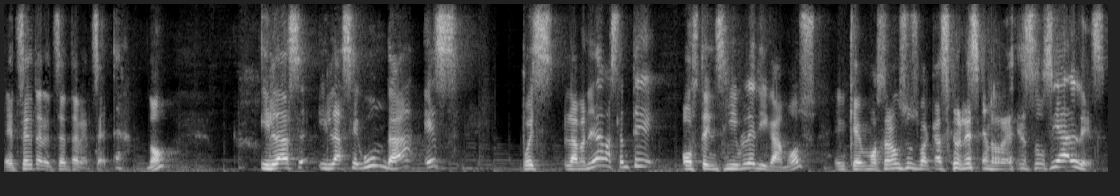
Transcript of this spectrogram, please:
etcétera, etcétera, etcétera, ¿no? Y, las, y la segunda es, pues, la manera bastante ostensible, digamos, en que mostraron sus vacaciones en redes sociales.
